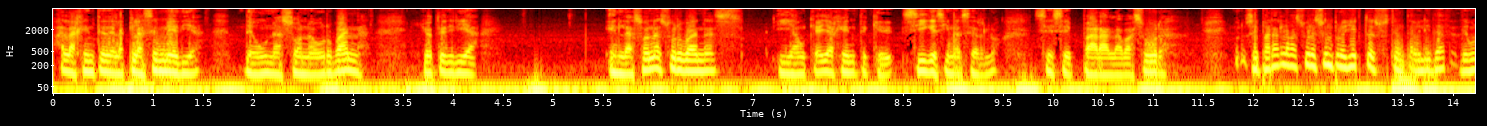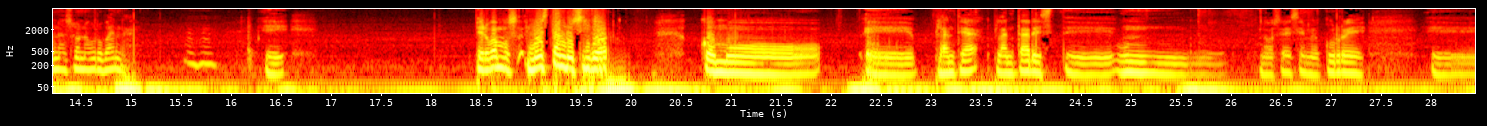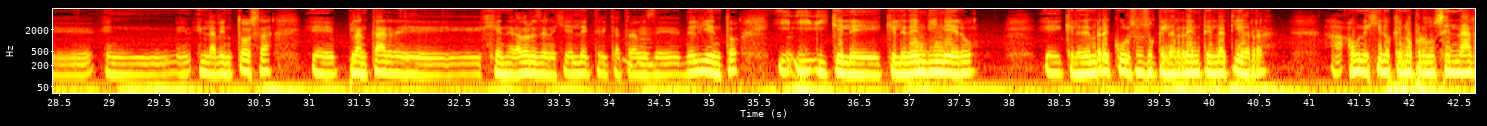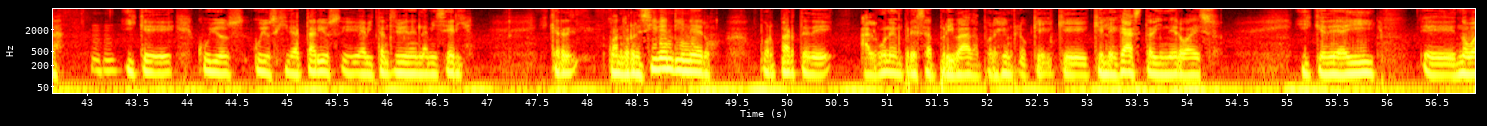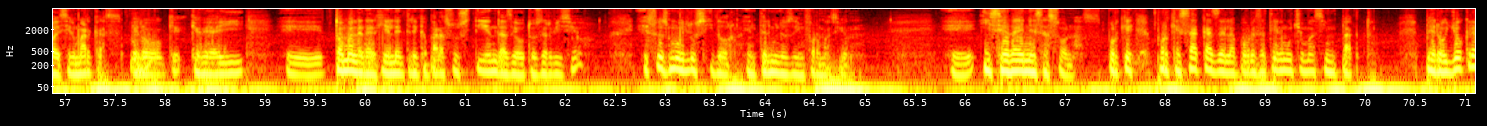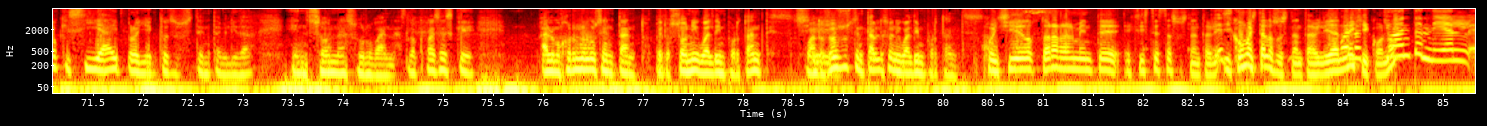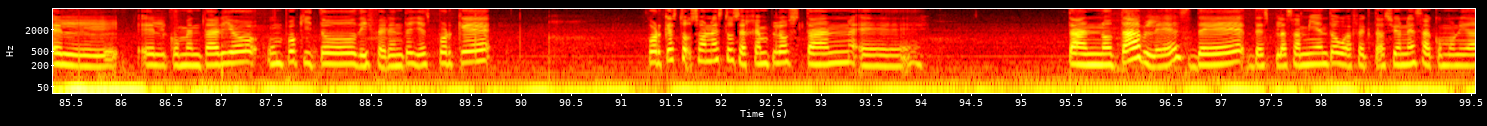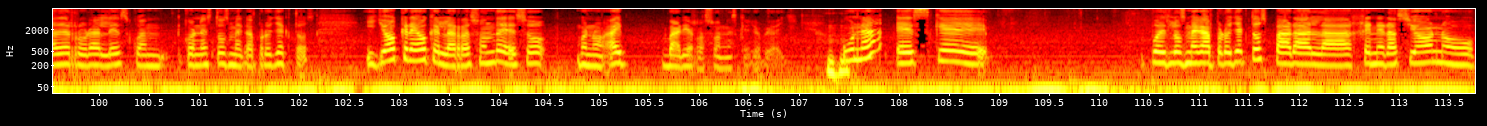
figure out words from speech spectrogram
a la gente de la clase media de una zona urbana. Yo te diría, en las zonas urbanas, y aunque haya gente que sigue sin hacerlo, se separa la basura. Bueno, separar la basura es un proyecto de sustentabilidad de una zona urbana. Eh, pero vamos, no es tan lucidor como eh, plantea, plantar este un no sé, se me ocurre eh, en, la ventosa eh, plantar generadores de energía eléctrica a través del viento y, que, le, que le den dinero, que le den recursos o que le renten la tierra a, un ejido que no produce nada y que cuyos, cuyos ejidatarios habitantes viven en la miseria y que cuando reciben dinero por parte de alguna empresa privada, por ejemplo, que, que, le gasta dinero a eso y que de ahí eh, no voy a decir marcas, pero que, que de ahí eh, toma la energía eléctrica para sus tiendas de autoservicio, eso es muy lucidor en términos de información. Eh, y se da en esas zonas. ¿Por qué? Porque sacas de la pobreza, tiene mucho más impacto. Pero yo creo que sí hay proyectos de sustentabilidad en zonas urbanas. Lo que pasa es que a lo mejor no lucen tanto, pero son igual de importantes. Cuando son sustentables son igual de importantes. Coincide, doctora, realmente existe esta sustentabilidad. ¿Y cómo está la sustentabilidad en México, no? Yo entendí el, el, el, comentario un poquito diferente y es porque, porque esto, son estos ejemplos tan... Eh, tan notables de desplazamiento o afectaciones a comunidades rurales con, con estos megaproyectos. Y yo creo que la razón de eso, bueno, hay varias razones que yo veo allí. Una es que pues los megaproyectos para la generación o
